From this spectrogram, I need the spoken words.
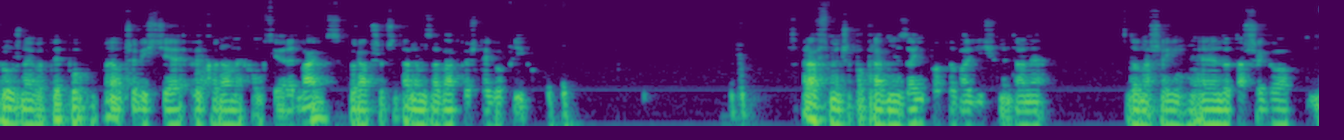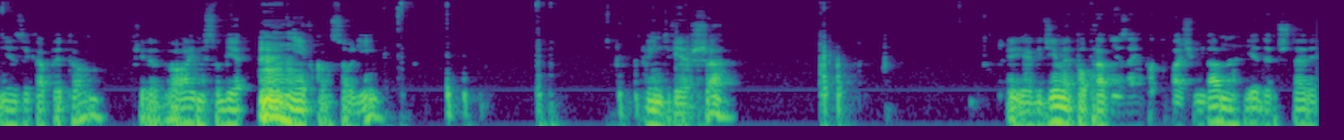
różnego typu. My oczywiście wykonamy funkcję readlines, która przeczyta nam zawartość tego pliku. Sprawdźmy, czy poprawnie zaimportowaliśmy dane do, naszej, e, do naszego języka Python. Czyli sobie je w konsoli. Print wiersza. Czyli jak widzimy, poprawnie zaimportowaliśmy dane 1.4,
